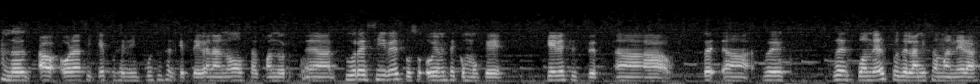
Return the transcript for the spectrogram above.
entonces, ahora sí que pues el impulso es el que te gana, ¿no? O sea, cuando eh, tú recibes, pues obviamente como que quieres este, uh, responder pues de la misma manera.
